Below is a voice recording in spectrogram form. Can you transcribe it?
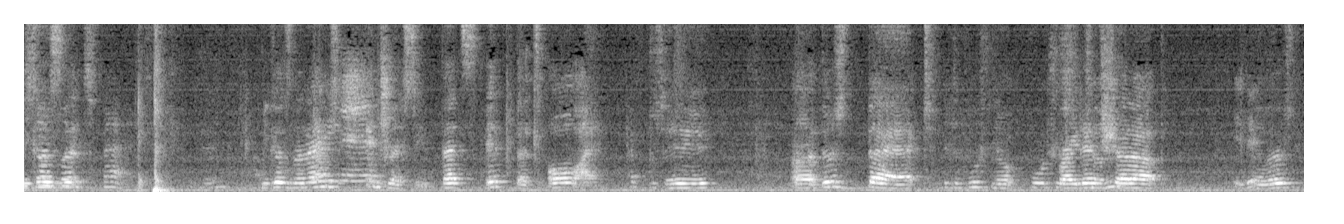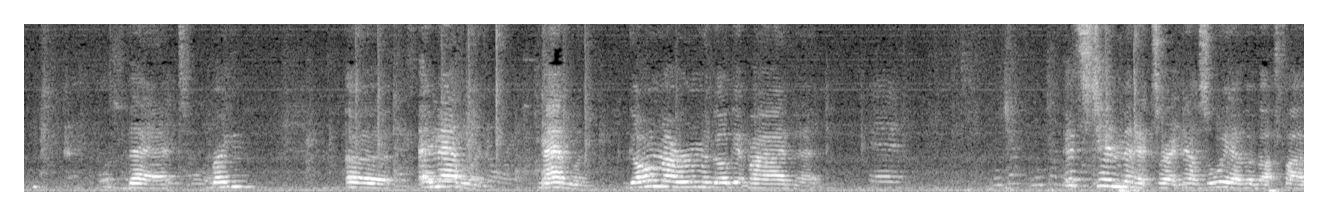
Because the- it's fat. because the name's interesting. that's it. That's all I have to say. Uh, there's that. No. Brayden, shut up. Yeah, there's that. Brayden, uh, and Madeline. Madeline, go in my room and go get my iPad. It's 10 minutes right now, so we have about five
